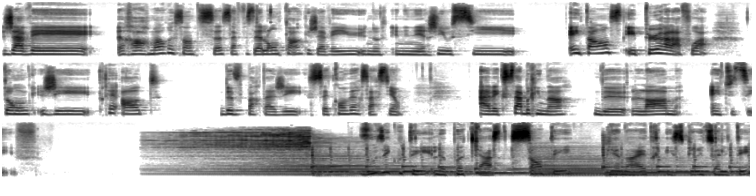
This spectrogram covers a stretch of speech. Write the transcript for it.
J'avais rarement ressenti ça. Ça faisait longtemps que j'avais eu une, énergie aussi intense et pure à la fois. Donc, j'ai très hâte de vous partager cette conversation avec Sabrina de l'âme intuitive. Vous écoutez le podcast Santé, bien-être et spiritualité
